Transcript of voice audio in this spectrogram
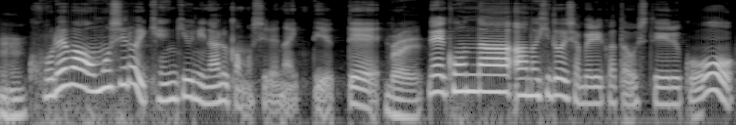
hmm これは面白い研究になるかもしれないって言って Right. でこんなあのひどい喋り方をしている子を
